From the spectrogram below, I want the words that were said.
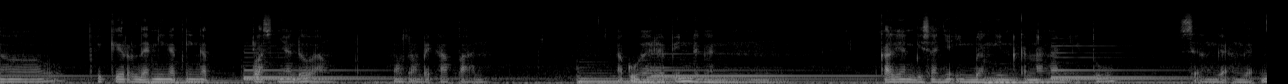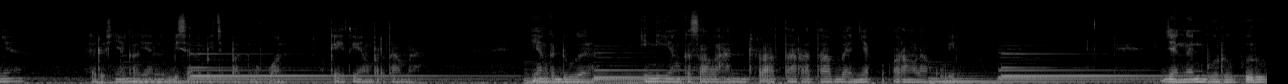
nge pikir dan nginget-nginget plusnya doang mau sampai kapan? Aku harapin dengan kalian bisa nyimbangin kenangan itu seenggak-enggaknya harusnya kalian bisa lebih cepat move on. Oke itu yang pertama yang kedua, ini yang kesalahan rata-rata banyak orang lakuin. Jangan buru-buru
